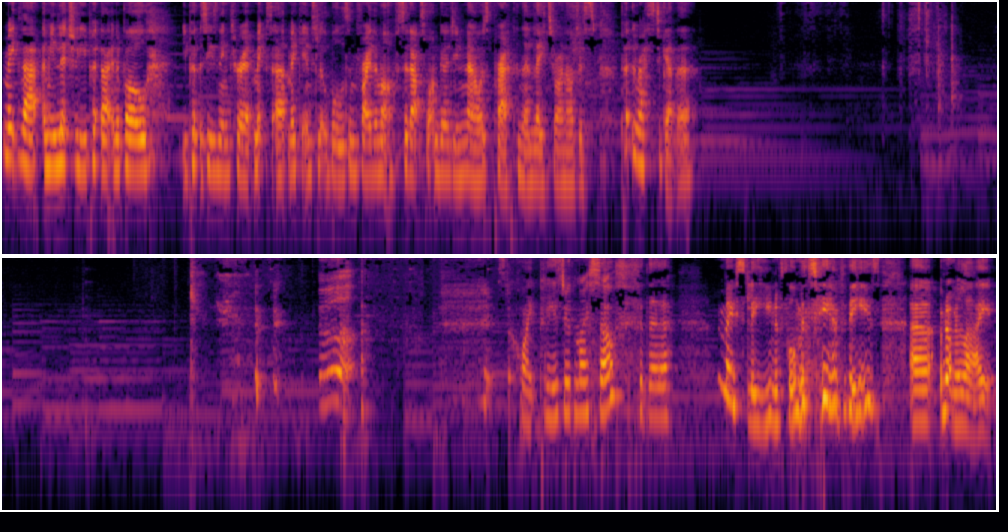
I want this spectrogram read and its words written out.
make that. I mean, literally you put that in a bowl, you put the seasoning through it, mix it up, make it into little balls and fry them off. So that's what I'm going to do now as prep. And then later on, I'll just put the rest together quite pleased with myself for the mostly uniformity of these. Uh, I'm not gonna lie,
